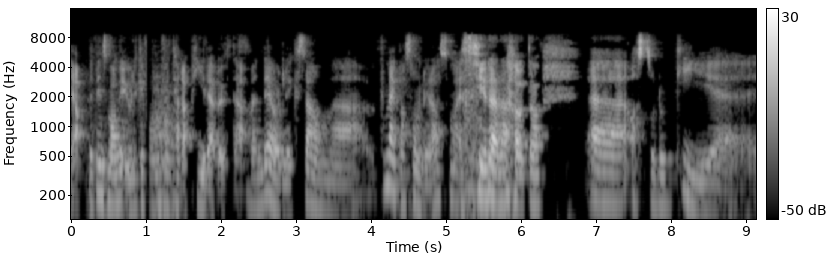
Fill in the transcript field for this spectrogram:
ja, det finnes mange ulike former for terapi der ute, men det å liksom eh, For meg personlig, da, så må jeg si det der at eh, astrologi, eh,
